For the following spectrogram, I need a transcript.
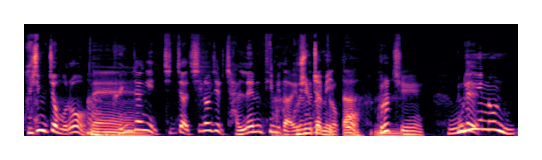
구심점으로 네. 굉장히 진짜 시너지를 잘 내는 팀이다. 아, 이런 구심점이. 있다. 음. 그렇지. 근데 우리는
